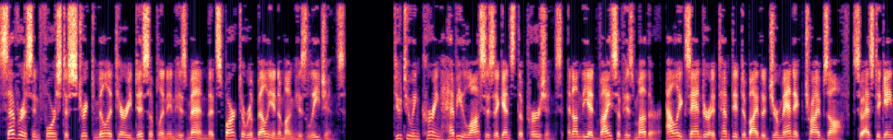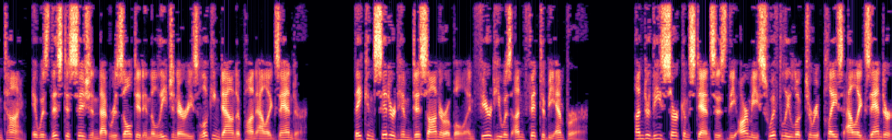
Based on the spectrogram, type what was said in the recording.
Severus enforced a strict military discipline in his men that sparked a rebellion among his legions. Due to incurring heavy losses against the Persians, and on the advice of his mother, Alexander attempted to buy the Germanic tribes off, so as to gain time. It was this decision that resulted in the legionaries looking down upon Alexander. They considered him dishonorable and feared he was unfit to be emperor. Under these circumstances the army swiftly looked to replace Alexander.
